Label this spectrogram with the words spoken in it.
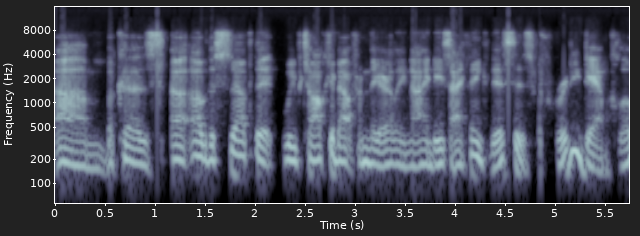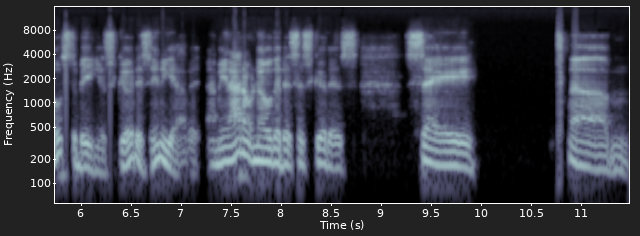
um because uh, of the stuff that we've talked about from the early 90s i think this is pretty damn close to being as good as any of it i mean i don't know that it's as good as say um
